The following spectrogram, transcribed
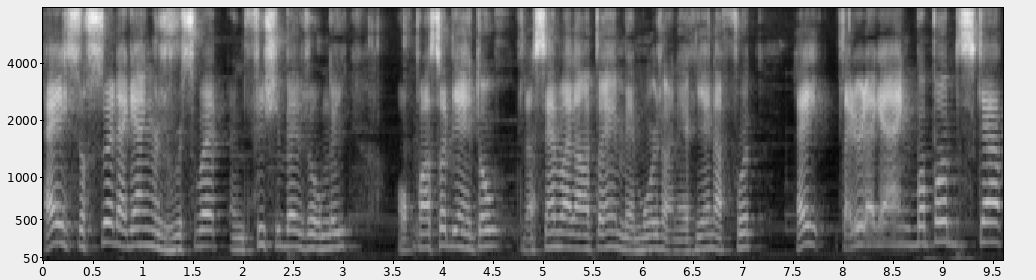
Hey, sur ce, la gang, je vous souhaite une fichue belle journée. On reprend ça bientôt. la Saint-Valentin, mais moi, j'en ai rien à foutre. Hey, salut la gang, bois pas, biscat!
